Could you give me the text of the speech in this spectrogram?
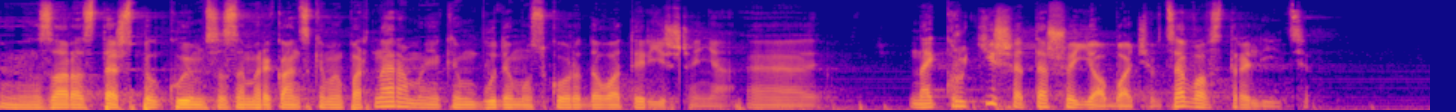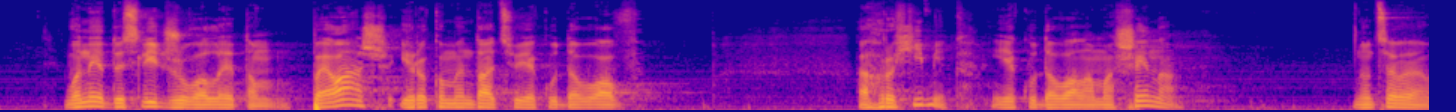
Е, Зараз теж спілкуємося з американськими партнерами, яким будемо скоро давати рішення. Е, Найкрутіше те, що я бачив, це в австралійців. Вони досліджували там pH і рекомендацію, яку давав агрохімік, яку давала машина. Ну, це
